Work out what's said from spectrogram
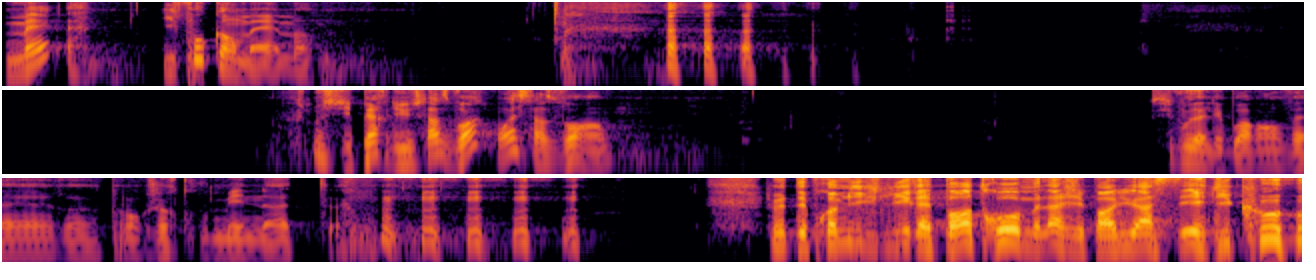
mais il faut quand même. Je me suis perdu, ça se voit? Ouais, ça se voit. Hein. Si vous aller boire un verre euh, pendant que je retrouve mes notes. Je m'étais promis que je lirais pas trop, mais là, j'ai pas lu assez, du coup.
